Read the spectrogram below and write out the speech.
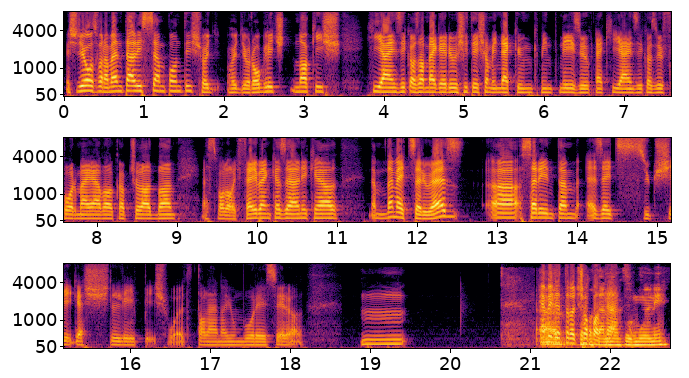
És ugye ott van a mentális szempont is, hogy, hogy Roglicnak is hiányzik az a megerősítés, ami nekünk, mint nézőknek hiányzik az ő formájával kapcsolatban. Ezt valahogy fejben kezelni kell. Nem, nem egyszerű ez, Uh, szerintem ez egy szükséges lépés volt talán a Jumbo részéről. Mm. Említetted a, a csapatát. Nem fog múlni.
